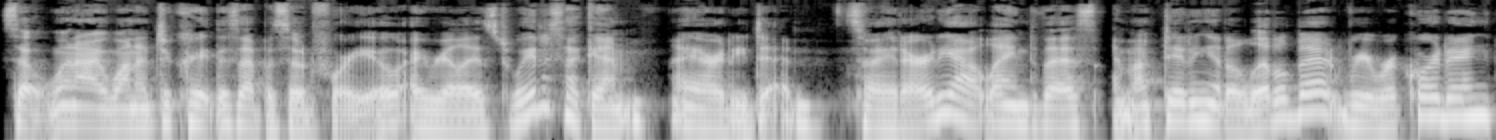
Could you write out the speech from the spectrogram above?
So when I wanted to create this episode for you, I realized, wait a second, I already did. So I had already outlined this. I'm updating it a little bit, re-recording,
